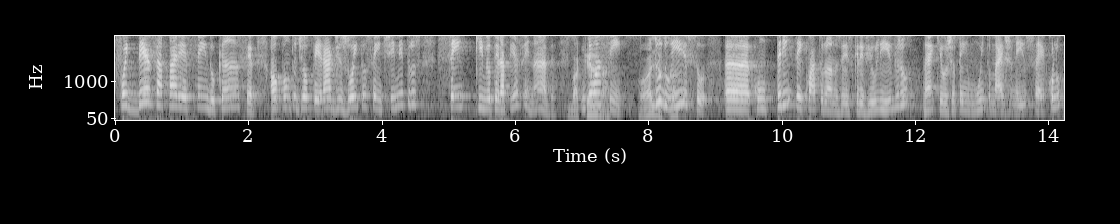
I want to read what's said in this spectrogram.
foi desaparecendo o câncer ao ponto de operar 18 centímetros sem quimioterapia, sem nada. Bacana. Então, assim, Olha tudo só. isso, uh, com 34 anos eu escrevi o livro, né, que hoje eu tenho muito mais de meio século.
